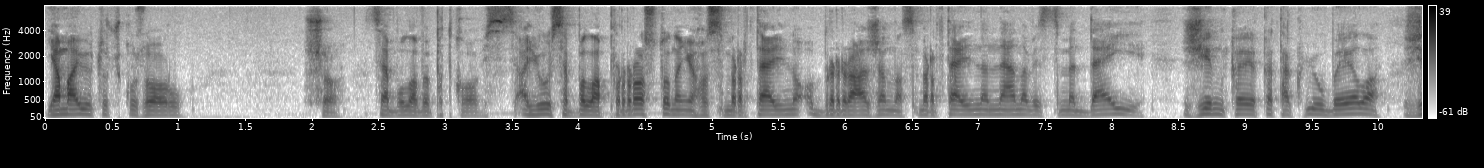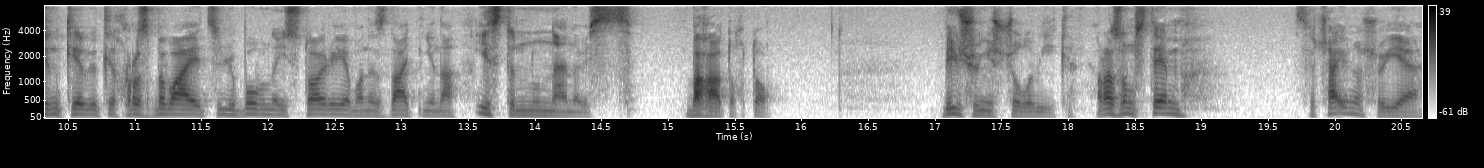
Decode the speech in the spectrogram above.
Я маю точку зору, що це була випадковість. А Люся була просто на нього смертельно ображена, смертельна ненависть Медеї. Жінка, яка так любила, жінки, в яких розбивається любовна історія, вони здатні на істинну ненависть. Багато хто. більшу, ніж чоловіки. Разом з тим, звичайно, що є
